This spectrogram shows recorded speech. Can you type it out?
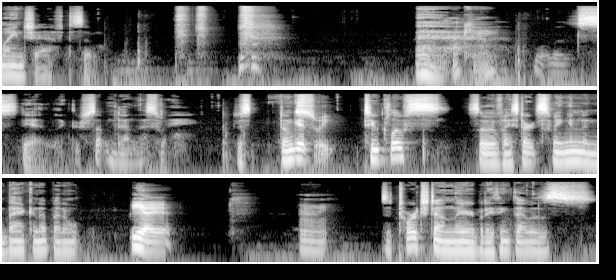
Mine shaft. So. Okay. what was- yeah, like there's something down this way. Just don't get Sweet. too close. So if I start swinging and backing up, I don't. Yeah, yeah. Alright. There's a torch down there, but I think that was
